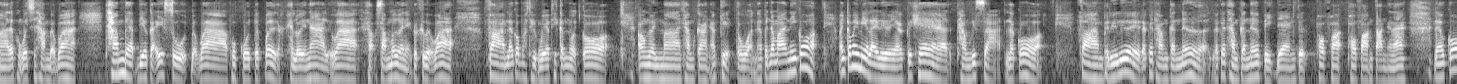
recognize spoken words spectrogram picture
มาแล้วผมก็จะทำแบบว่าทำแบบเดียวกับไอ้สูตร แบบว่าพวกโกดเปเปอร์กับแคโรไลนาหรือว่าซัมเมอร์เนี่ยก็คือแบบว่าฟาร์มแล้วก็พอถึงเวฟที่กำหนดก็เอาเงินมาทำการอัปเกรดตัวนะเป็นประมาณนี้ก็มันก็ไม่มีอะไรเลยนะก็แค่ทำวิสาดแล้วก็ ฟาร์มไปเรื่อยๆ แล้วก็ทำกันเนอร์ แล้วก็ทำกันเนอร์ปีกแดงจนพอพอฟาร์มตันนะ แล้วก็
